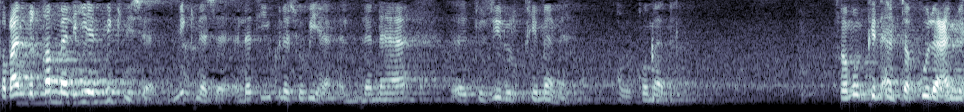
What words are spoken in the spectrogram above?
طبعا المقمة هي المكنسة المكنسة التي يكنس بها لأنها آه، تزيل القمامة أو القمامة. فممكن أن تقول عن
